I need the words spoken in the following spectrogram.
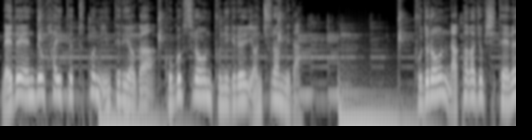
레드 앤드 화이트 투톤 인테리어가 고급스러운 분위기를 연출합니다. 부드러운 나파가죽 시트에는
